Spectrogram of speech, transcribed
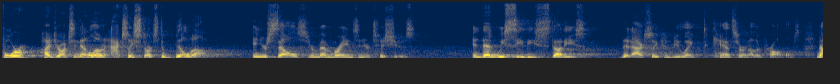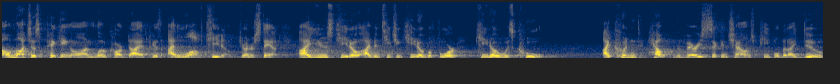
4-hydroxynonenal actually starts to build up in your cells, your membranes, and your tissues. And then we see these studies that actually can be linked to cancer and other problems. Now, I'm not just picking on low carb diets because I love keto. Do you understand? I use keto. I've been teaching keto before keto was cool. I couldn't help the very sick and challenged people that I do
